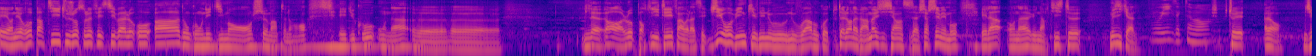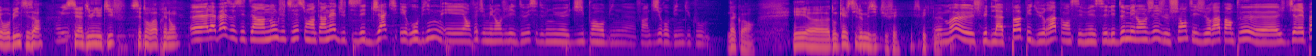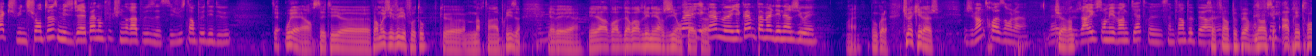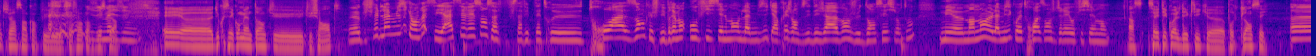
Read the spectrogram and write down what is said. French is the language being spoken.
Et on est reparti toujours sur le festival OA, donc on est dimanche maintenant. Et du coup, on a euh, euh, oh, l'opportunité, enfin voilà, c'est J. Robin qui est venu nous, nous voir. Donc euh, tout à l'heure, on avait un magicien, c'est ça, chercher mes mots. Et là, on a une artiste musicale. Oui, exactement. Je je te Alors, J. Robin, c'est ça Oui. C'est un diminutif C'est ton vrai prénom Euh, à la base, c'était un nom que j'utilisais sur internet. J'utilisais Jack et Robin. Et en fait, j'ai mélangé les deux et c'est devenu euh, J.Robin. euh, Enfin, J. Robin, du coup. D'accord. Et euh, donc, quel style de musique tu fais? Explique-nous. Euh, moi, euh, je fais de la pop et du rap. hein. C'est les deux mélangés. Je chante et je rappe un peu. Je dirais pas que je suis une chanteuse, mais je dirais pas non plus que je suis une rappeuse. C'est juste un peu des deux. Ouais, alors c'était. euh, Enfin, moi j'ai vu les photos que Martin a prises. Il y avait, il y avait avoir- d'avoir de l'énergie en ouais, fait. il y, a quand même, il y a quand même pas mal d'énergie, ouais. Ouais. Donc voilà. Tu as quel âge? J'ai 23 ans là. Là, Tu as 20 J'arrive sur mes 24, euh, ça me fait un peu peur. Ça euh. fait un peu peur. Non, après 30, tu vois, c'est encore plus, ça fait encore plus peur. Et euh, du coup, c'est combien de temps que tu, tu chantes? Euh, que je fais de la musique, en vrai, c'est assez récent. Ça, ça fait peut-être 3 ans que je fais vraiment officiellement de la musique. Après, j'en faisais déjà avant, je dansais surtout. Mais maintenant, la musique, ouais, 3 ans, je dirais officiellement. Alors, ça a été quoi le déclic pour te lancer?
